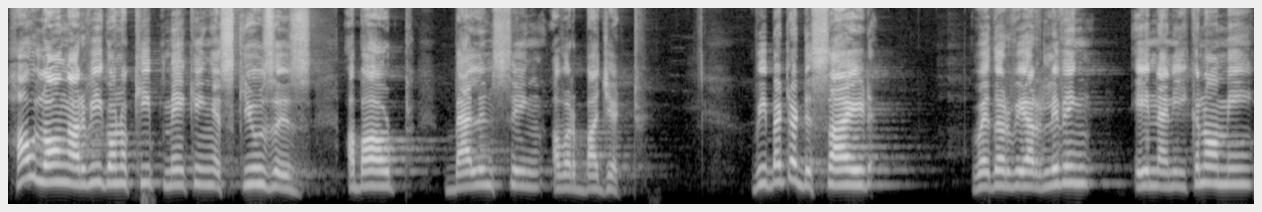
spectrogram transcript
How long are we going to keep making excuses about balancing our budget? we better decide whether we are living in an economy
